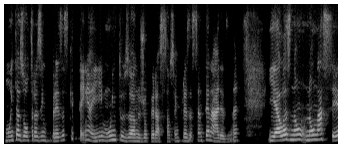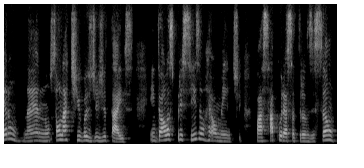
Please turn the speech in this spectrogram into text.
Muitas outras empresas que têm aí muitos anos de operação, são empresas centenárias, né? E elas não, não nasceram, né, não são nativas digitais. Então, elas precisam realmente passar por essa transição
